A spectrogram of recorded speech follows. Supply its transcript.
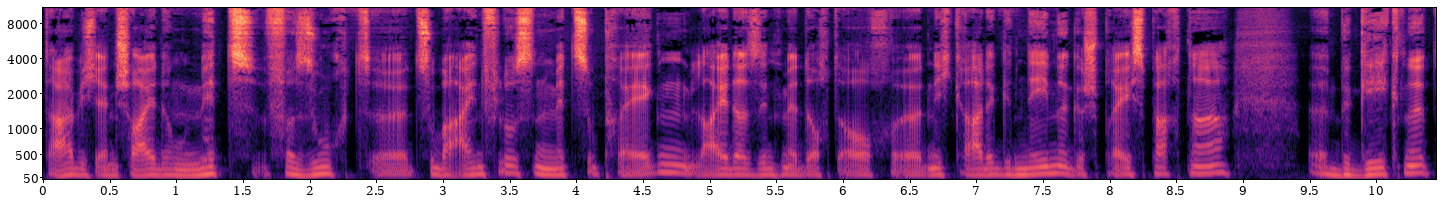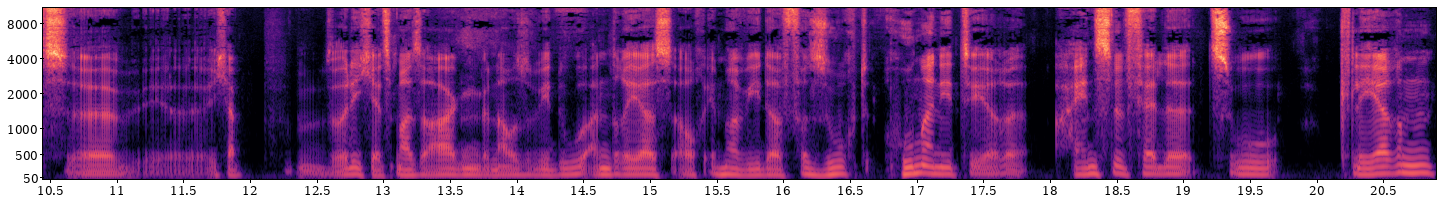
Da habe ich Entscheidungen mit versucht äh, zu beeinflussen, mit zu prägen. Leider sind mir dort auch äh, nicht gerade genehme Gesprächspartner äh, begegnet. Äh, ich habe würde ich jetzt mal sagen, genauso wie du, Andreas, auch immer wieder versucht, humanitäre Einzelfälle zu klären.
